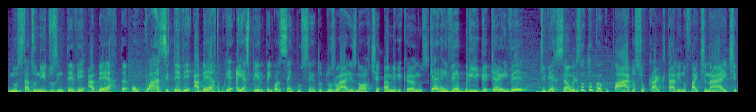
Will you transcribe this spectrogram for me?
nos Estados Unidos em TV aberta, ou quase TV aberta, porque a ESPN tem quase 100% dos lares norte-americanos, querem ver briga, querem ver diversão. Eles não estão preocupados se o cara que tá ali no Fight Night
